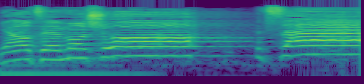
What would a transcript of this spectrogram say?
要怎么说再见？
